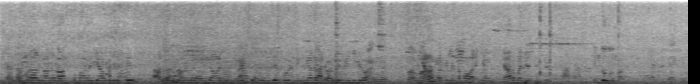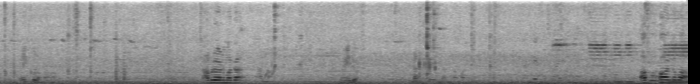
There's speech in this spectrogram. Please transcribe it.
பிறந்தநாள் ராம்குமார் ஐயா அவர்களுக்கு நல்ல உடல்நலம் நீண்ட வேண்டுகிறோம். நீங்கள் ஹாஸ்பிட்டலில் நம்ம வரீங்க யாரம்மா எந்த ஊருமா வைக்குளமா வேணுமாக்கா? அப்பா வாங்க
